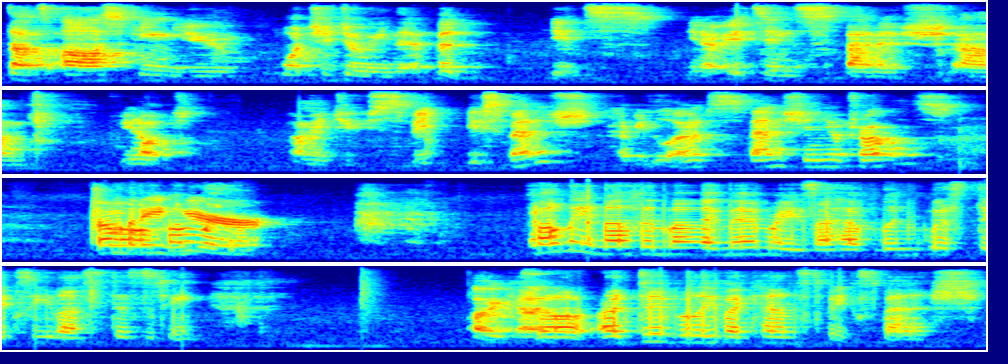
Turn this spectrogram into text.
starts asking you what you're doing there, but it's you know it's in Spanish. Um, you're not. I mean, do you speak Spanish? Have you learned Spanish in your travels? Somebody Well, here. Funnily enough, in my memories, I have linguistics elasticity, Okay. so I do believe I can speak Spanish.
